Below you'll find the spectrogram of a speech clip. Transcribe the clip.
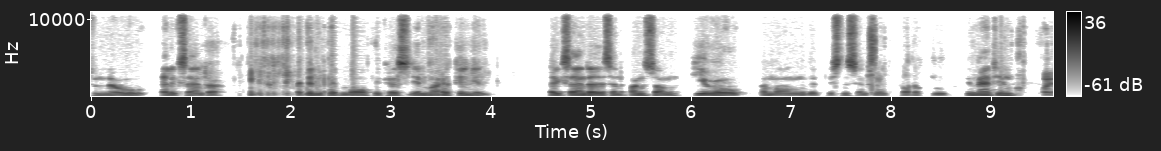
to know Aleksandar a little bit more because, in my opinion, Aleksandar is an unsung hero among the Business Central product group. Imagine Oh, yeah.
